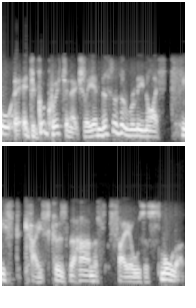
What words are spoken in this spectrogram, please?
Well, it's a good question actually, and this is a really nice test case because the harness sales are smaller.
